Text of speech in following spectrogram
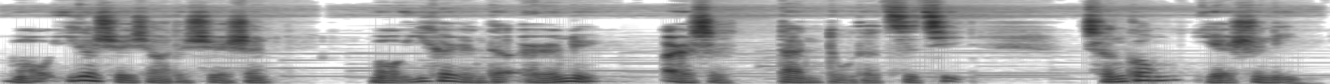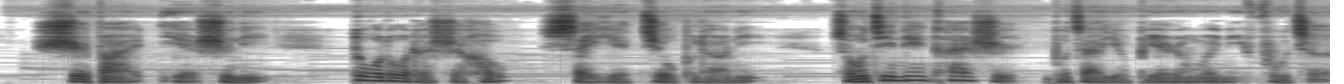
某一个学校的学生，某一个人的儿女，而是单独的自己。成功也是你，失败也是你，堕落的时候谁也救不了你。从今天开始，不再有别人为你负责。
